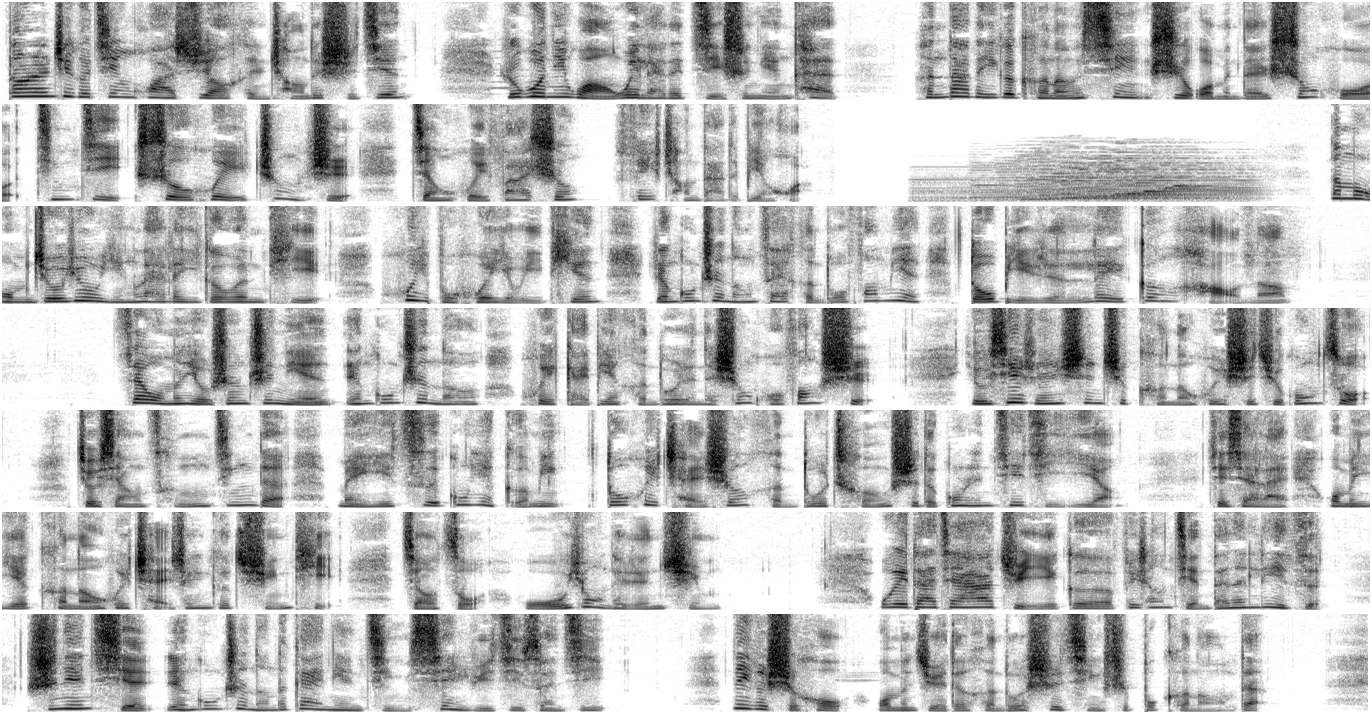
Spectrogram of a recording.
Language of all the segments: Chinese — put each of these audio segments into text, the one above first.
当然，这个进化需要很长的时间。如果你往未来的几十年看，很大的一个可能性是，我们的生活、经济、社会、政治将会发生非常大的变化。那么，我们就又迎来了一个问题：会不会有一天，人工智能在很多方面都比人类更好呢？在我们有生之年，人工智能会改变很多人的生活方式，有些人甚至可能会失去工作。就像曾经的每一次工业革命都会产生很多城市的工人阶级一样，接下来我们也可能会产生一个群体，叫做无用的人群。我给大家举一个非常简单的例子：十年前，人工智能的概念仅限于计算机，那个时候我们觉得很多事情是不可能的。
